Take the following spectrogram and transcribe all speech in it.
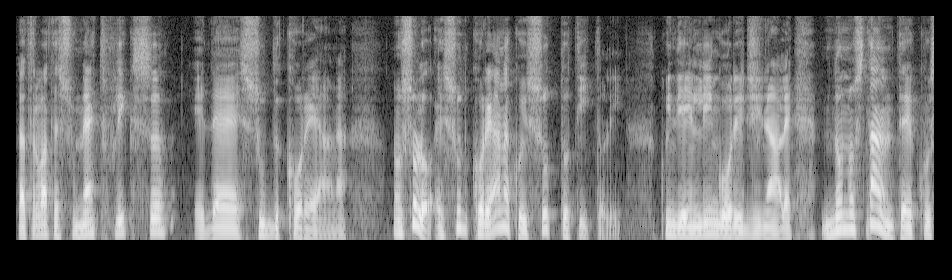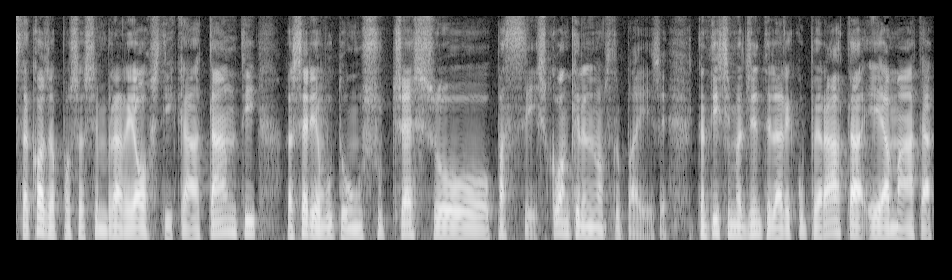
La trovate su Netflix ed è sudcoreana. Non solo, è sudcoreana con i sottotitoli, quindi è in lingua originale. Nonostante questa cosa possa sembrare ostica a tanti, la serie ha avuto un successo pazzesco anche nel nostro paese. Tantissima gente l'ha recuperata e amata.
